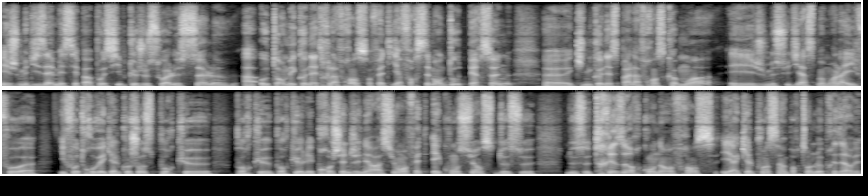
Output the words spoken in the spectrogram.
Et je me disais, mais c'est pas possible que je sois le seul à autant méconnaître la France. En fait, il y a forcément d'autres personnes euh, qui ne connaissent pas la France comme moi. Et je me suis dit à ce moment-là, il faut euh, il faut trouver quelque chose pour que pour que pour que les prochaines générations en fait aient conscience de ce de ce trésor qu'on a en France et à quel point c'est important de le préserver.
